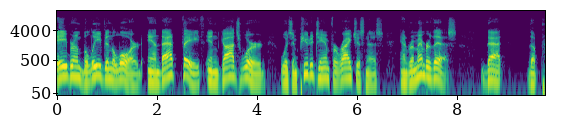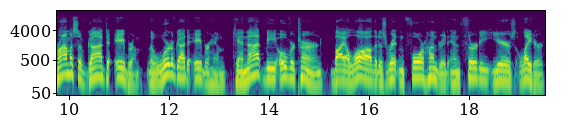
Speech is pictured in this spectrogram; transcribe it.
Abram believed in the Lord, and that faith in God's word was imputed to him for righteousness. And remember this that the promise of God to Abram, the word of God to Abraham, cannot be overturned by a law that is written 430 years later,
